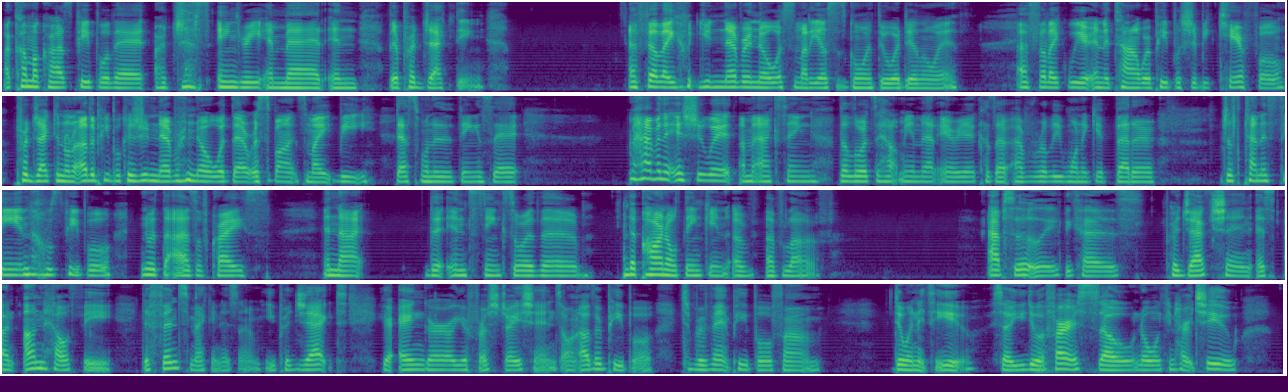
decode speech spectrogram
I come across people that are just angry and mad and they're projecting. I feel like you never know what somebody else is going through or dealing with. I feel like we're in a time where people should be careful projecting on other people because you never know what that response might be. That's one of the things that I'm having an issue with. I'm asking the Lord to help me in that area because I, I really want to get better. Just kind of seeing those people with the eyes of Christ and not the instincts or the the carnal thinking of, of love. Absolutely, because projection is an unhealthy defense mechanism. You project your anger or your frustrations on other people to prevent people from doing it to you. So you do it first so no one can hurt you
